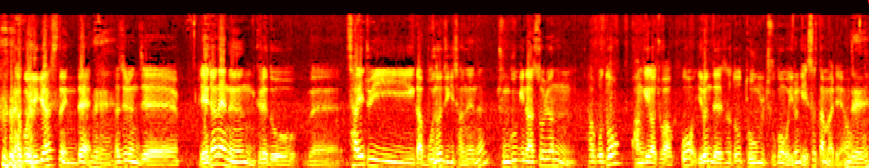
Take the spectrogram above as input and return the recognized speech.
라고 얘기할 수도 있는데 네. 사실은 이제 예전에는 그래도 왜 사회주의가 무너지기 전에는 중국이나 소련하고도 관계가 좋았고 이런 데서도 도움을 주고 뭐 이런 게 있었단 말이에요. 네.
